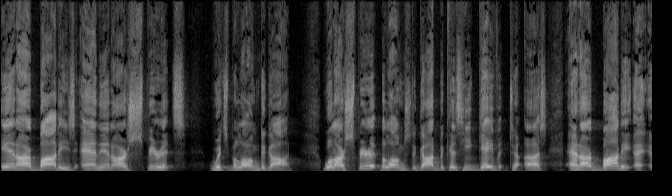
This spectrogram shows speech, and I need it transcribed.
in our bodies and in our spirits, which belong to God. Well, our spirit belongs to God because He gave it to us, and our body eh, eh,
